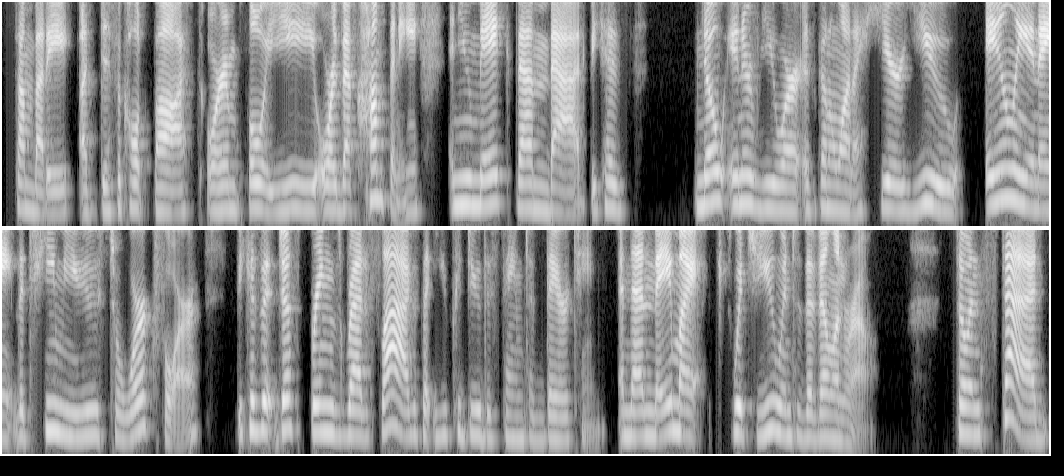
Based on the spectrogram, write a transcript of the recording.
somebody, a difficult boss or employee or the company, and you make them bad because no interviewer is going to want to hear you alienate the team you used to work for because it just brings red flags that you could do the same to their team. And then they might switch you into the villain row. So instead,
